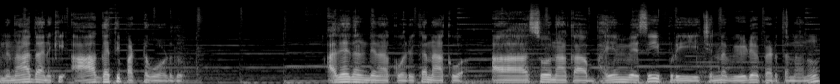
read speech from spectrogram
నినాదానికి ఆ గతి పట్టకూడదు. అదేదండి నా కోరిక. నాకు సో, నాకు ఆ భయం వేసి ఇప్పుడు ఈ చిన్న వీడియో పెడుతున్నాను.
